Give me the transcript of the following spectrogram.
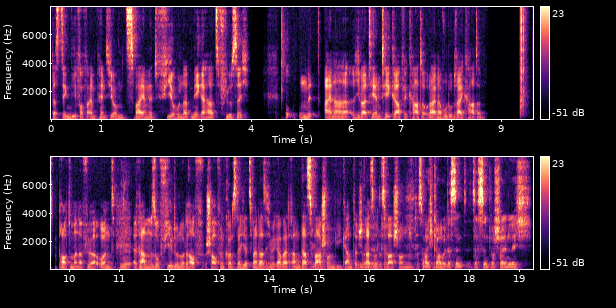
das Ding lief auf einem Pentium 2 mit 400 Megahertz flüssig mit einer Riva TNT Grafikkarte oder einer Voodoo 3 Karte. Brauchte man dafür. Und Ne. RAM, so viel du nur drauf schaufeln konntest, hier 32 Megabyte RAM, das war schon gigantisch. Ja, also das war schon, das Aber war ich schon glaube, das sind, das sind wahrscheinlich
